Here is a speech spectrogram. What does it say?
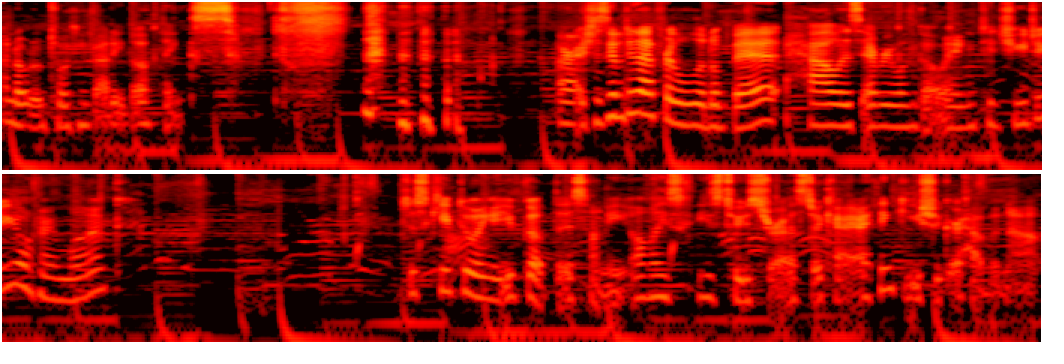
I know what I'm talking about either. Thanks. Alright, she's gonna do that for a little bit. How is everyone going? Did you do your homework? Just keep doing it. You've got this, honey. Oh, he's, he's too stressed. Okay, I think you should go have a nap.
